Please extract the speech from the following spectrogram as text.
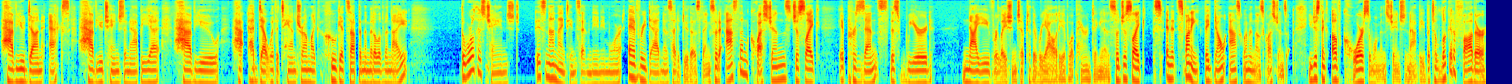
have you done X? Have you changed a nappy yet? Have you ha- had dealt with a tantrum? Like, who gets up in the middle of the night? The world has changed. It's not 1970 anymore. Every dad knows how to do those things. So to ask them questions, just like it presents this weird, naive relationship to the reality of what parenting is. So just like, and it's funny, they don't ask women those questions. You just think, of course, a woman's changed a nappy. But to look at a father,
